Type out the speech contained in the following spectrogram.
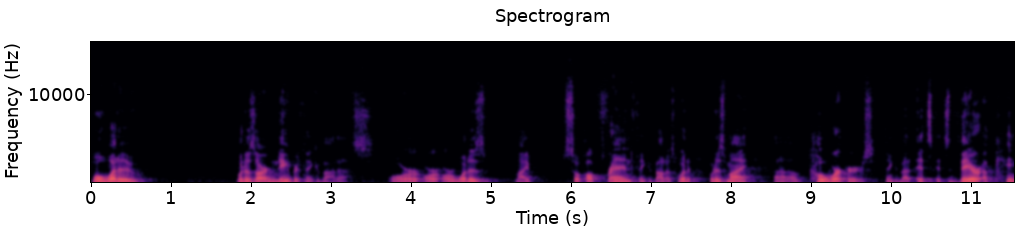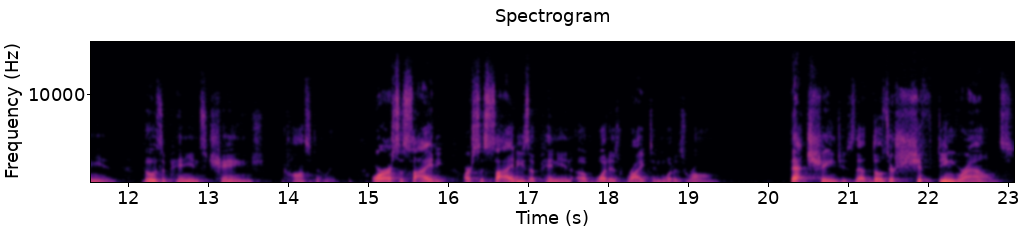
well, what, do, what does our neighbor think about us? Or, or, or what does my so called friend think about us? What, what does my uh, coworkers think about it? It's, it's their opinion. Those opinions change constantly. Or our society, our society's opinion of what is right and what is wrong. That changes. That, those are shifting grounds.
